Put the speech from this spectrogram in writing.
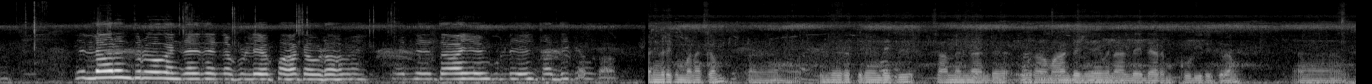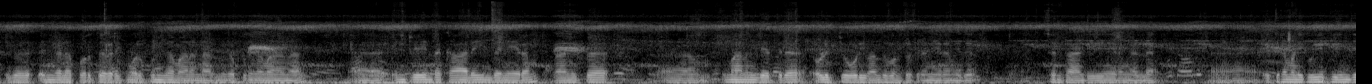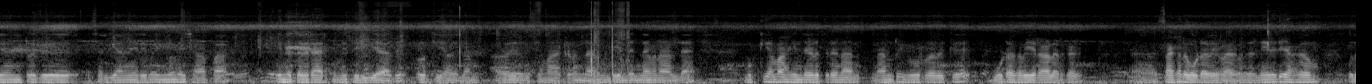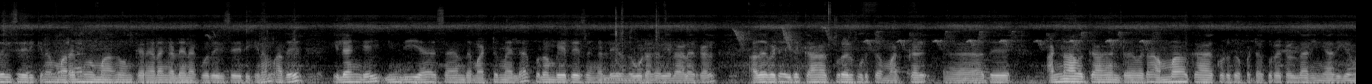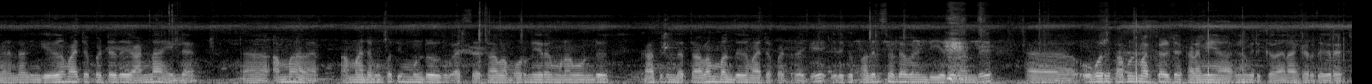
எல்லாரும் துரோகம் செய்து என்ன பிள்ளையை பார்க்க விடாமல் என்னை தாயையும் பிள்ளையையும் சந்திக்க விடாமல். அனைவருக்கும் வணக்கம். இந்த இடத்துல இன்றைக்கு சாந்தன் ஆண்டு ஓராம் ஆண்டு நினைவு நாளில் எல்லாரும் கூடியிருக்கிறோம். இது எங்களை பொறுத்த வரைக்கும் ஒரு புனிதமான நாள் மிக புனிதமான நாள். இன்று இந்த காலை இந்த நேரம் நான் இப்போ விமான நிலையத்தில் ஒளிச்சு ஓடி வந்து கொண்டிருக்கிற நேரம் இது. சென்ற ஆண்டு நேரங்களில். எத்தனை மணிக்கு உயிர் பிரிஞ்சன்றது சரியான நேரமே இன்னுமே ஷாப்பாக என்ன தவிர யாருக்குமே தெரியாது. ஓகே அதெல்லாம் ஒரு விஷயமாக கிடந்தாலும் இந்த நினைவு நாளில் முக்கியமாக இந்த இடத்துல நான் நன்றி கூறுறதுக்கு ஊடகவியலாளர்கள் சகல ஊடகவியலாளர்கள் நேரடியாகவும் உதவி செய்திருக்கணும் மறைமுகமாகவும் சில இடங்களில் எனக்கு உதவி செய்திருக்கணும். அது இலங்கை இந்தியா சார்ந்த மட்டுமல்ல புலம்பெயர் தேசங்களில் இருந்த ஊடகவியலாளர்கள் அதை விட இதுக்காக குரல் கொடுத்த மக்கள் அது அண்ணாவுக்காகன்றதை விட அம்மாவுக்காக கொடுக்கப்பட்ட குரல்கள் தான் இங்கே அதிகம். ஏனென்றால் இங்கே ஏமாற்றப்பட்டது அண்ணா இல்லை அம்மா தான். அம்மாண்ட முப்பத்தி மூன்று வருஷ தாவம் ஒரு நேரம் உணவு உண்டு காத்திருந்த தவம் வந்து மாற்றப்பட்டிருக்கு. இதுக்கு பதில் சொல்ல வேண்டியது வந்து ஒவ்வொரு தமிழ் மக்கள்கிட்ட கடமையாகவும் இருக்கதான் நான் கருதுகிறேன்.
